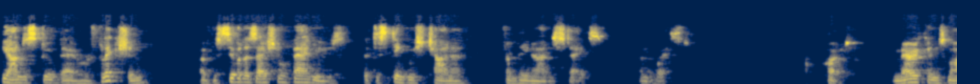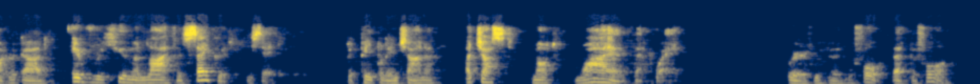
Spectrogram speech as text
he understood they were a reflection of the civilizational values that distinguish China from the United States and the West. Quote, Americans might regard every human life as sacred, he said, but people in China are just not wired that way. Where have we heard before that before?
